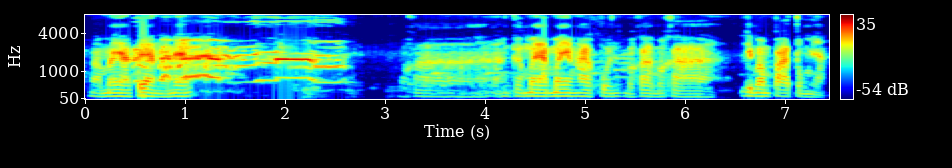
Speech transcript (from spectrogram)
Mamaya pa yan, mamaya. Baka hanggang maya mayang hapon, baka maka limang patong yan.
